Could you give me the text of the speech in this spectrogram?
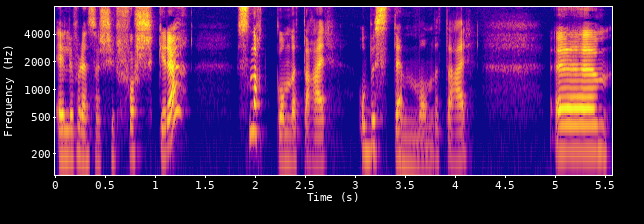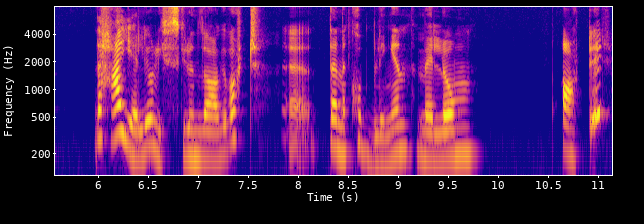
eller for den saks skyld forskere, snakke om dette her og bestemme om dette her. Uh, det her gjelder jo livsgrunnlaget vårt. Uh, denne koblingen mellom arter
